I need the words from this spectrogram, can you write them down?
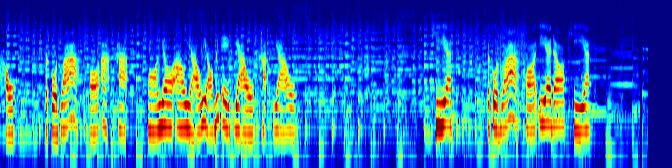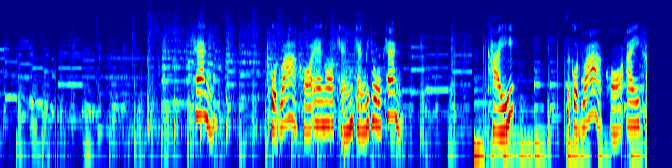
เอาสะกดว่าขออะขะหอยอเอาเหยาเหยาไม่เอกเยาขะเยาเขียด สะกดว่าขอเอียดอเขียด แข้ง สะกดว่าขอแองอแข็งแข็งไม่โทแข้ง ไข สะกดว่าขอไอไข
